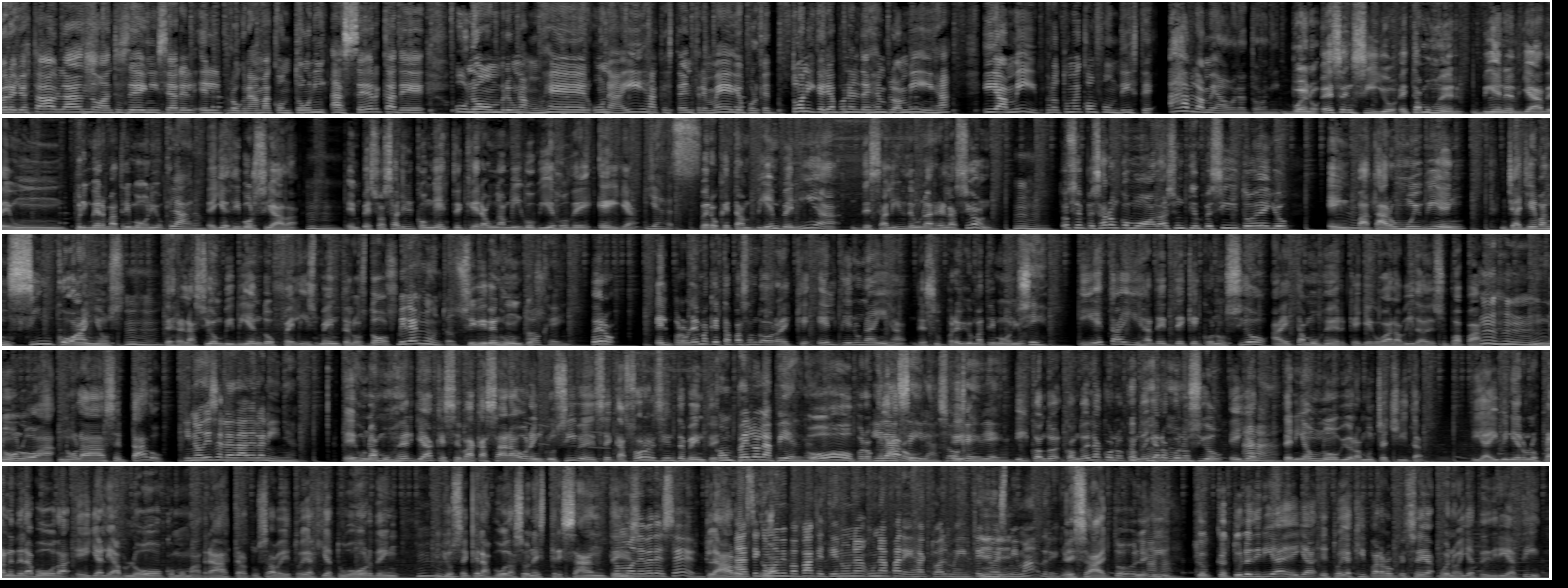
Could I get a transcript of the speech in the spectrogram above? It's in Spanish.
Pero yo estaba hablando antes de iniciar el, el, programa con Tony acerca de un hombre, una mujer, una hija que está entre medio, porque Tony quería poner de ejemplo a mi hija y a mí, pero tú me confundiste. Háblame ahora, Tony. Bueno, es sencillo. Esta mujer viene ya de un primer matrimonio. Claro. Ella es divorciada. Empezó a salir con este que era un amigo viejo de ella. Yes. Pero que también venía de salir de una relación. Entonces empezaron como a darse un tiempecito ellos, empataron muy bien, ya llevan cinco años de relación viviendo felizmente los dos. ¿Viven juntos? Sí, viven juntos. Ok. Pero el problema que está pasando ahora es que él tiene una hija de su previo matrimonio. Sí. Y esta hija, desde que conoció a esta mujer que llegó a la vida de su papá, no, lo ha, no la ha aceptado. Y no dice la edad de la niña. Es una mujer ya que se va a casar ahora, inclusive se casó recientemente. Con pelo en la pierna. Oh, pero y claro. las hilas. Ok, Eh, bien. Y cuando, cuando, él la cuando ella lo conoció, ella Ajá. tenía un novio, la muchachita. Y ahí vinieron los planes de la boda. Ella le habló como madrastra, tú sabes, estoy aquí a tu orden. Yo sé que las bodas son estresantes. Como debe de ser. Claro. Así como mi papá que tiene una, una pareja actualmente y no es mi madre. Exacto. Y que, que tú le dirías a ella, estoy aquí para lo que sea. Bueno, ella te diría a ti.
